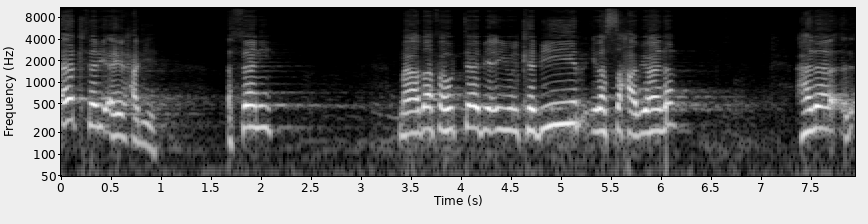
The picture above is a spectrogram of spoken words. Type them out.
أكثر أهل الحديث. الثاني ما أضافه التابعي الكبير إلى الصحابي وهذا هذا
